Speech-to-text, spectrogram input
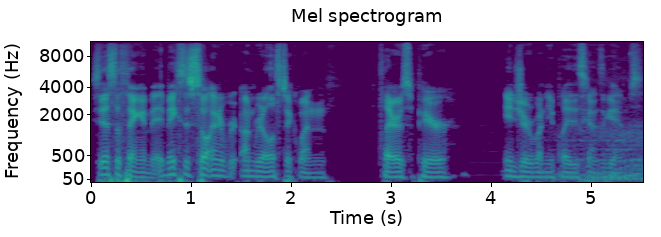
See, that's the thing. It, it makes it so un- unrealistic when players appear injured when you play these kinds of games.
